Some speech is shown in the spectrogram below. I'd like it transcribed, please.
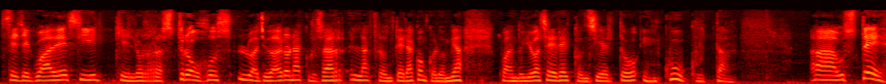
se llegó a decir que los rastrojos lo ayudaron a cruzar la frontera con Colombia cuando iba a hacer el concierto en Cúcuta. ¿A usted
